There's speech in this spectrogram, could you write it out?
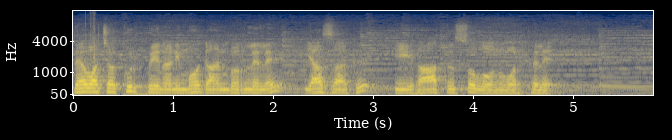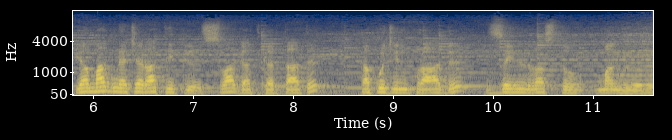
देवाच्या कुरपेन आनी मोगान भरलेले याजाक ही रात सोलोवन व्हरतले ह्या मागण्याच्या रातीक स्वागत करतात कापुजीन प्राद जैन रस्तो मंगळूरू.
